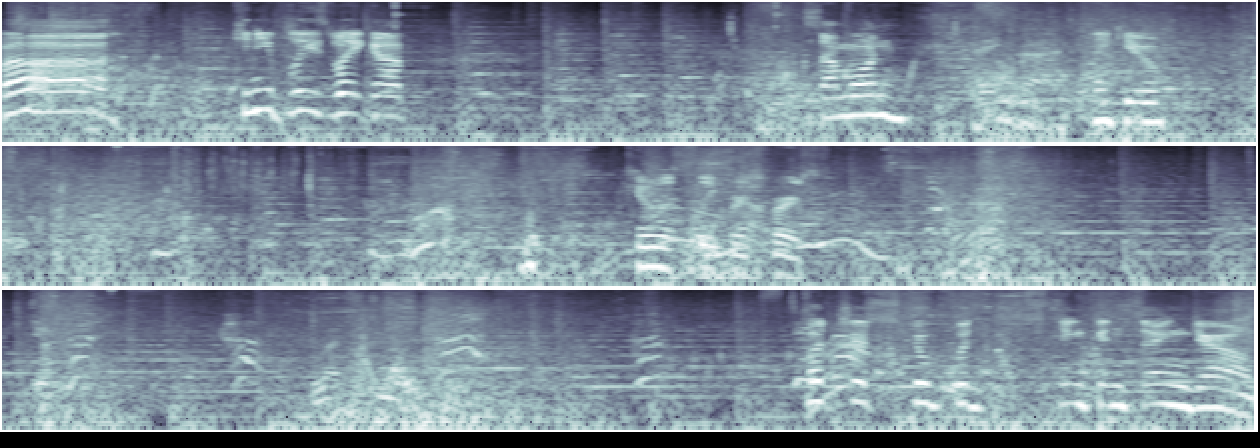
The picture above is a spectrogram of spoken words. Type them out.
Uh, can you please wake up? Someone? Thank you. Kill the sleepers first. Put your stupid stinking thing down.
